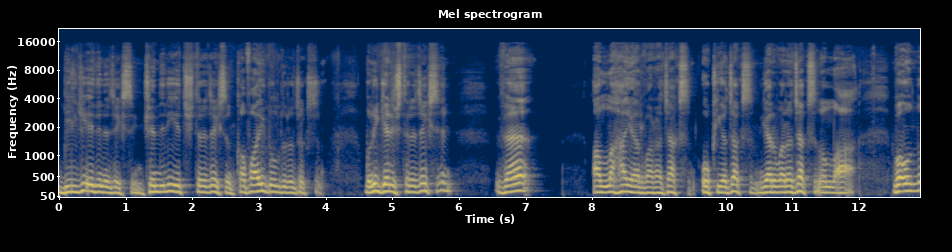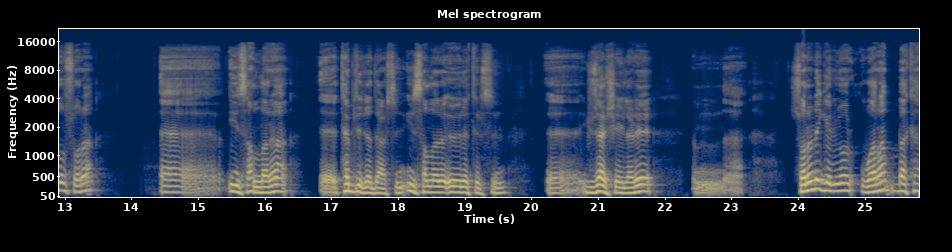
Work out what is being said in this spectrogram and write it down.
bilgi edineceksin, kendini yetiştireceksin, kafayı dolduracaksın. Bunu geliştireceksin ve Allah'a yer varacaksın, okuyacaksın, yer varacaksın Allah'a ve ondan sonra e, insanlara e, tebliğ edersin, insanlara öğretirsin e, güzel şeyleri. E, sonra ne geliyor? Ve rabbeke.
